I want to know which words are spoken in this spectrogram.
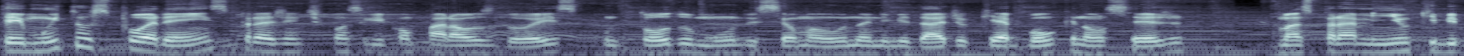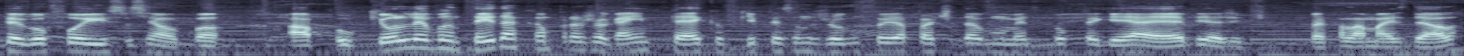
tem muitos poréns pra gente conseguir comparar os dois com todo mundo e ser uma unanimidade, o que é bom que não seja. Mas pra mim, o que me pegou foi isso, assim, ó. com a- o que eu levantei da cama pra jogar em pé, que eu fiquei pensando no jogo, foi a partir do momento que eu peguei a Abby, a gente vai falar mais dela.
